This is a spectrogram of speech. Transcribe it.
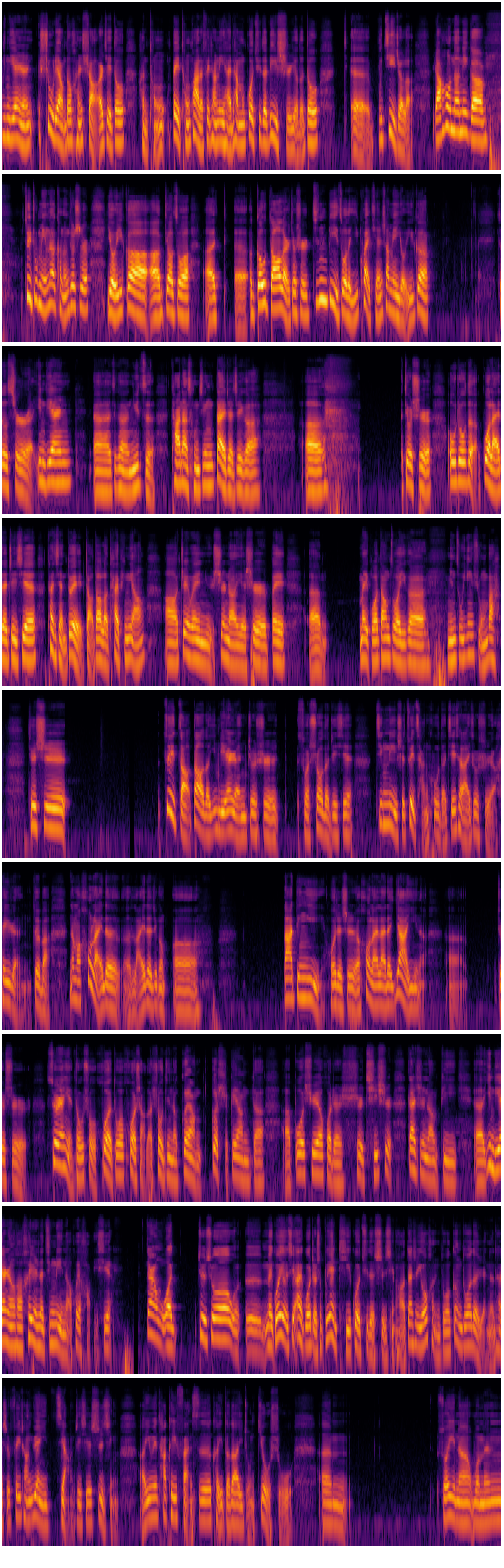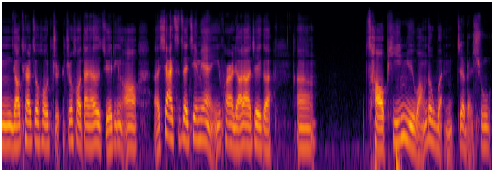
印第安人数量都很少，而且都很同被同化的非常厉害。他们过去的历史有的都，呃，不记着了。然后呢，那个最著名的可能就是有一个呃叫做呃呃 gold dollar，就是金币做的一块钱，上面有一个就是印第安呃这个女子，她呢曾经带着这个呃就是欧洲的过来的这些探险队找到了太平洋啊，这位女士呢也是被呃美国当做一个民族英雄吧。就是最早到的印第安人，就是所受的这些经历是最残酷的。接下来就是黑人，对吧？那么后来的呃来的这个呃拉丁裔，或者是后来来的亚裔呢，呃，就是虽然也都受或多或少的受尽了各样各式各样的。呃，剥削或者是歧视，但是呢，比呃印第安人和黑人的经历呢会好一些。但是我就是说我呃，美国有些爱国者是不愿意提过去的事情哈，但是有很多更多的人呢，他是非常愿意讲这些事情啊，因为他可以反思，可以得到一种救赎，嗯。所以呢，我们聊天最后之之后，大家就决定哦，呃，下一次再见面一块儿聊聊这个，嗯，《草皮女王的吻》这本书。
